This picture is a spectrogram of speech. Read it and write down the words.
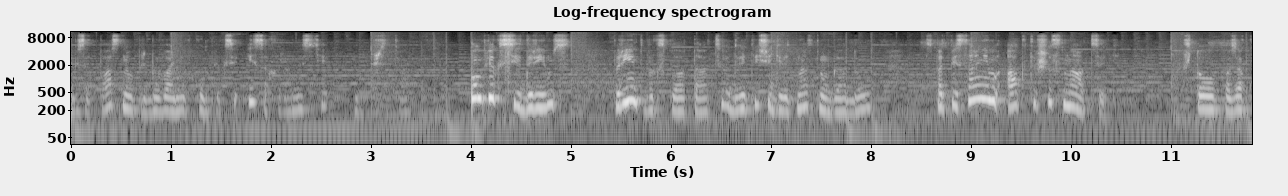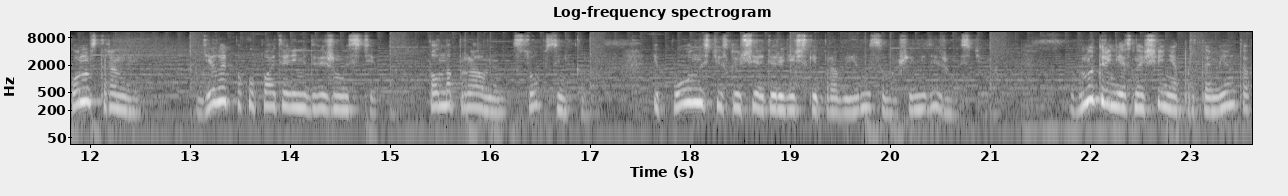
безопасного пребывания в комплексе и сохранности имущества. Комплекс Dreams принят в эксплуатацию в 2019 году с подписанием акта 16, что по законам страны делает покупателя недвижимости полноправным собственником и полностью исключает юридические проблемы с вашей недвижимостью. Внутреннее оснащение апартаментов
